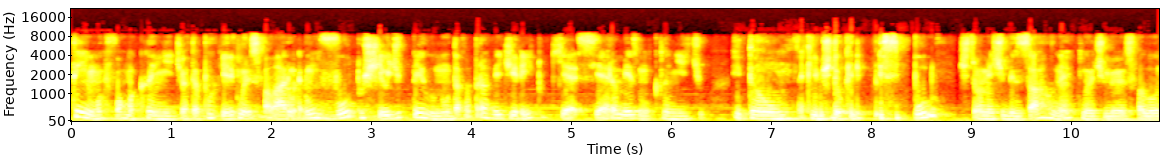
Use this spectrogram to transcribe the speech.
tem uma forma canídea, até porque ele, como eles falaram, era um vulto cheio de pelo, não dava para ver direito que é, se era mesmo um canídeo. Então, aquele bicho deu aquele, esse pulo extremamente bizarro, né? Como o time mesmo falou,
